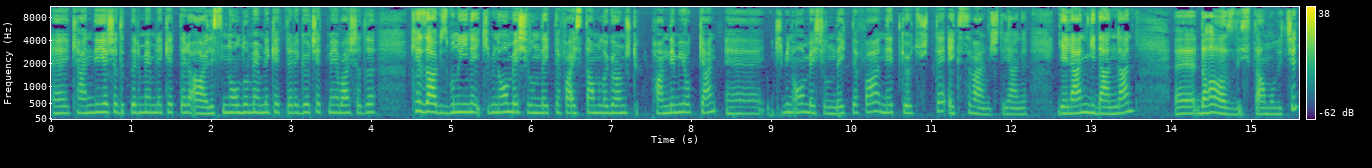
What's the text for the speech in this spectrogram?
e, kendi yaşadıkları memleketlere, ailesinin olduğu memleketlere göç etmeye başladı. Keza biz bunu yine 2015 yılında ilk defa İstanbul'da görmüştük. Pandemi yokken e, 2015 yılında ilk defa net göçte eksi vermişti. Yani gelen gidenden e, daha azdı İstanbul için.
